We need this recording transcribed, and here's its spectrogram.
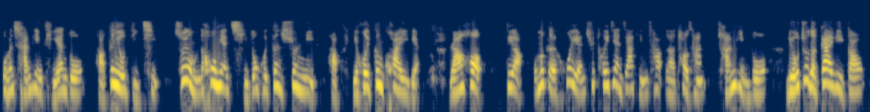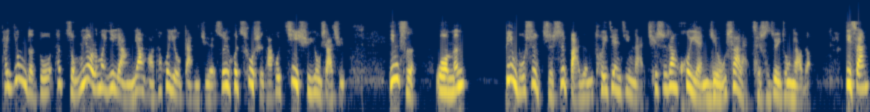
我们产品体验多，好，更有底气，所以我们的后面启动会更顺利，好，也会更快一点。然后第二，我们给会员去推荐家庭套呃套餐，产品多。留住的概率高，他用的多，他总有那么一两样哈，他会有感觉，所以会促使他会继续用下去。因此，我们并不是只是把人推荐进来，其实让会员留下来才是最重要的。第三，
